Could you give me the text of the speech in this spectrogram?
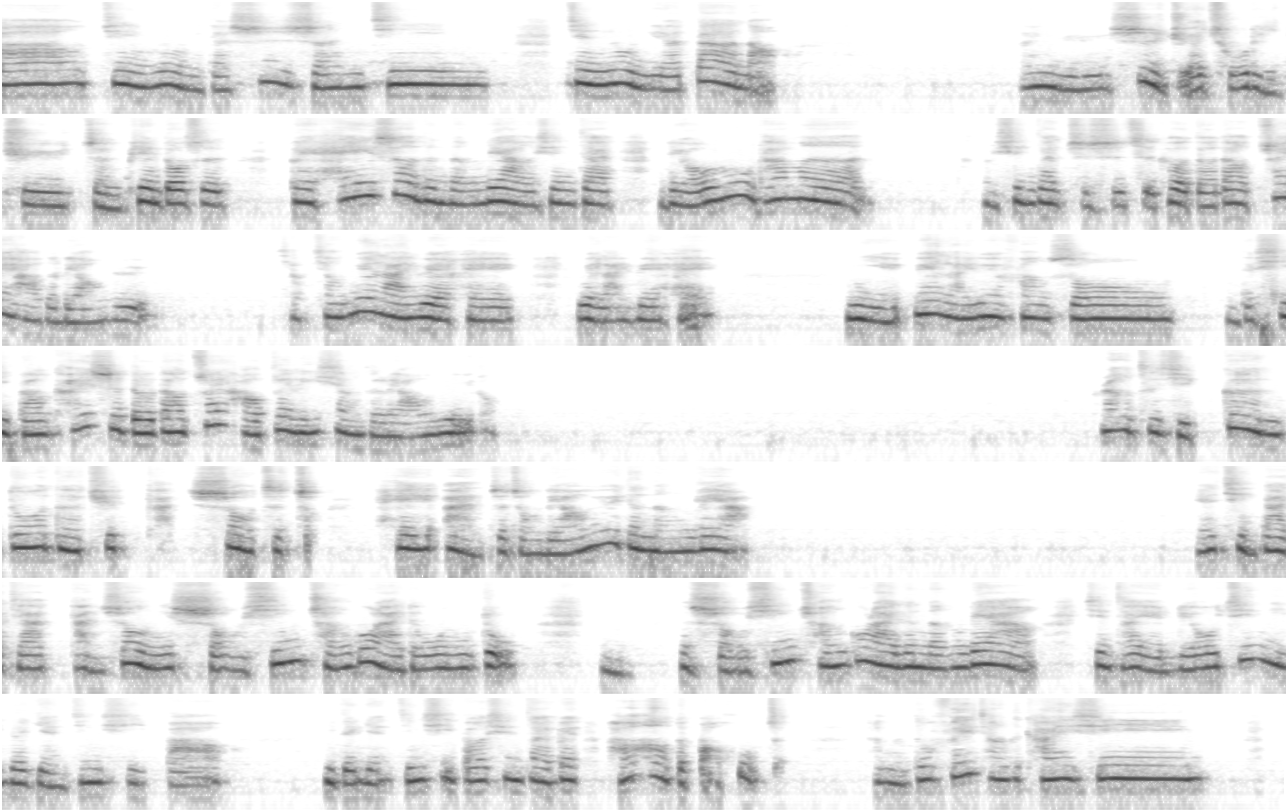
进入你的视神经，进入你的大脑。关于视觉处理区，整片都是被黑色的能量现在流入他们。你现在此时此刻得到最好的疗愈。想象越来越黑，越来越黑，你也越来越放松，你的细胞开始得到最好、最理想的疗愈了。让自己更多的去感受这种黑暗、这种疗愈的能量，也请大家感受你手心传过来的温度。嗯，那手心传过来的能量，现在也流进你的眼睛细胞。你的眼睛细胞现在被好好的保护着，他们都非常的开心，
